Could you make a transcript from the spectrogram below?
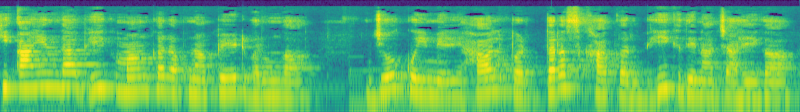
कि आइंदा भीख मांगकर अपना पेट भरूँगा। जो कोई मेरे हाल पर तरस खाकर भीख देना चाहेगा,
